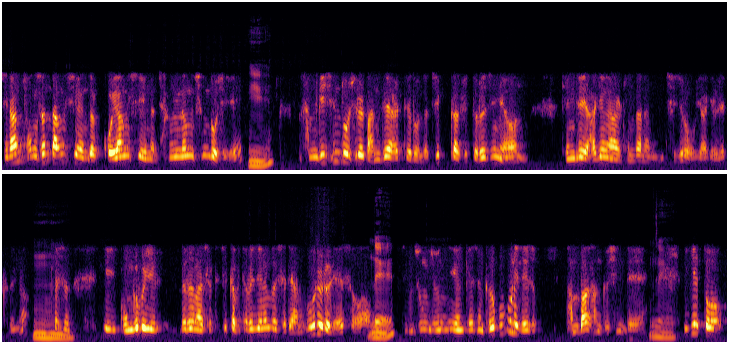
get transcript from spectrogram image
지난 총선 당시에 이제 고양시에 있는 창릉 신도시, 예, 삼기 신도시를 반대할 때도 이제 집값이 떨어지면 경제에 악영향을 준다는 취지로 이야기를 했거든요. 음, 그래서 이 공급이 늘어났을 때 집값이 떨어지는 것에 대한 우려를 해서 네, 김승준 의원께서는 그 부분에 대해서 반박한 것인데 네, 이게 또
